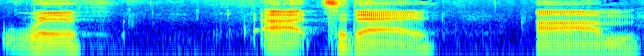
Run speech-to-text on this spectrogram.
with uh, today um,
